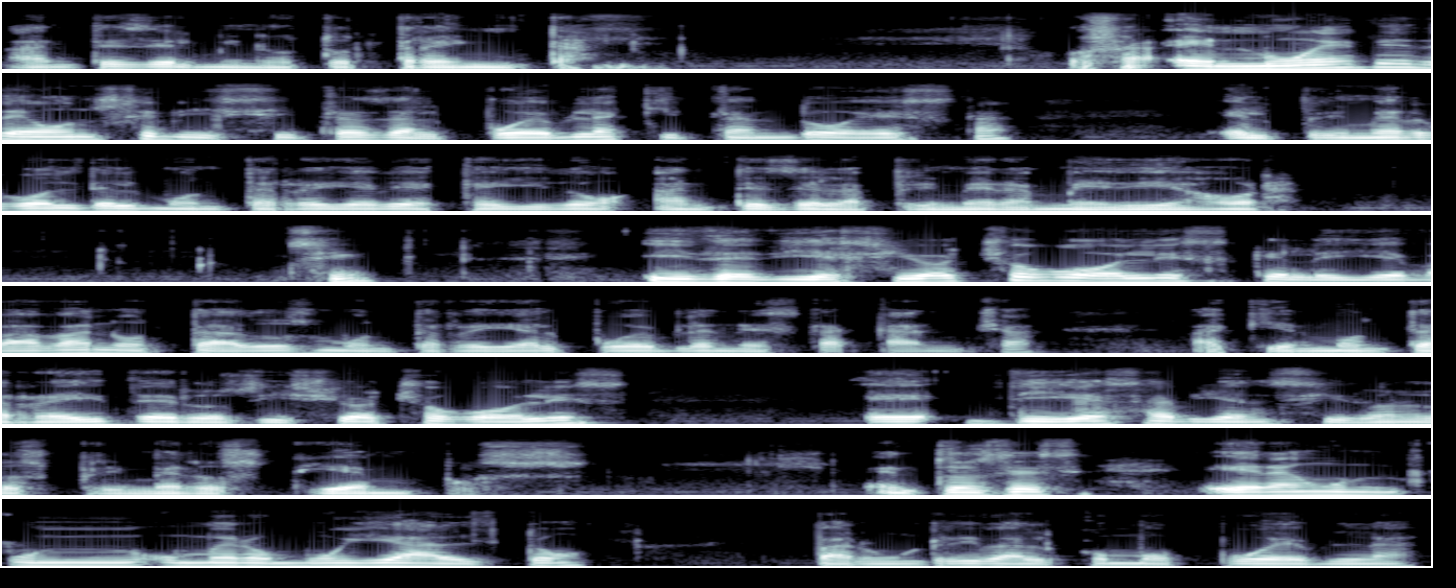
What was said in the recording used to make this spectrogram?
antes del minuto 30. O sea, en 9 de 11 visitas al Puebla, quitando esta, el primer gol del Monterrey había caído antes de la primera media hora. ¿Sí? Y de 18 goles que le llevaba anotados Monterrey al Puebla en esta cancha, aquí en Monterrey, de los 18 goles, 10 eh, habían sido en los primeros tiempos. Entonces, era un, número muy alto para un rival como Puebla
